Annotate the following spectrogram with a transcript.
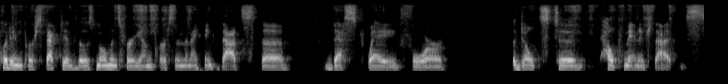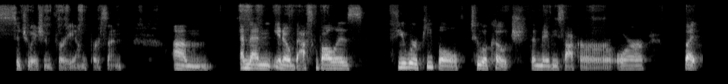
put in perspective those moments for a young person then i think that's the best way for adults to help manage that situation for a young person. Um, and then you know basketball is fewer people to a coach than maybe soccer or but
